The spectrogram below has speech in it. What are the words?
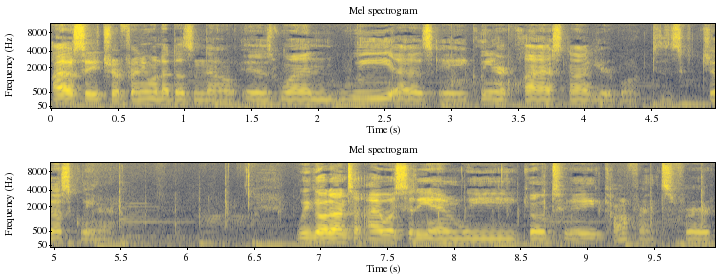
Iowa City trip, for anyone that doesn't know, is when we, as a Gleaner class, not yearbook, this is just Gleaner, we go down to Iowa City and we go to a conference for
